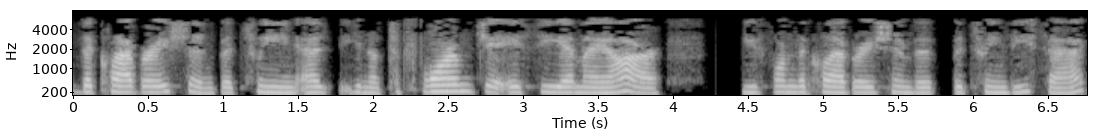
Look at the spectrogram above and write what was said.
the collaboration between, you know, to form JAC-AMR, you formed the collaboration be- between BSAC,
